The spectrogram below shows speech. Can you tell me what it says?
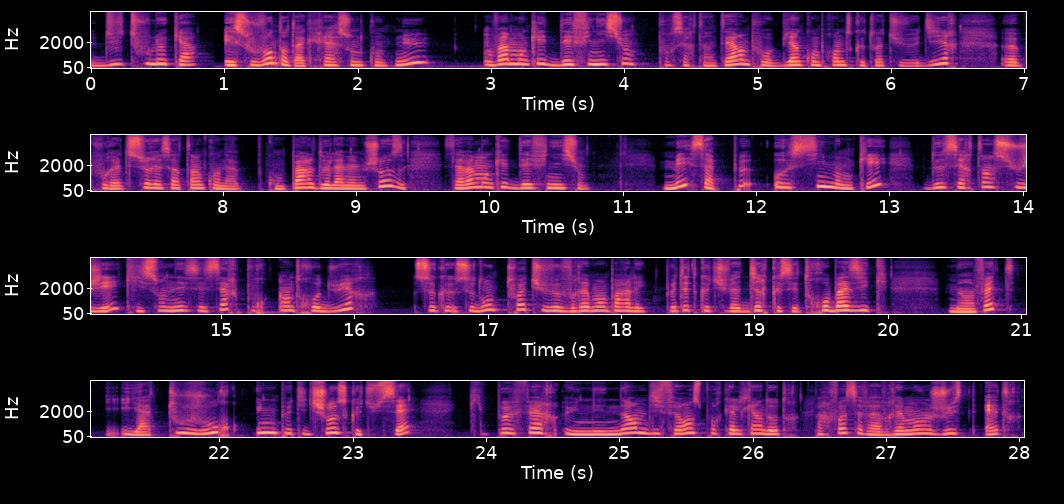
du tout le cas. Et souvent, dans ta création de contenu, on va manquer de définition pour certains termes, pour bien comprendre ce que toi tu veux dire, euh, pour être sûr et certain qu'on parle de la même chose, ça va manquer de définition. Mais ça peut aussi manquer de certains sujets qui sont nécessaires pour introduire ce, que, ce dont toi tu veux vraiment parler. Peut-être que tu vas te dire que c'est trop basique, mais en fait, il y a toujours une petite chose que tu sais qui peut faire une énorme différence pour quelqu'un d'autre. Parfois, ça va vraiment juste être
